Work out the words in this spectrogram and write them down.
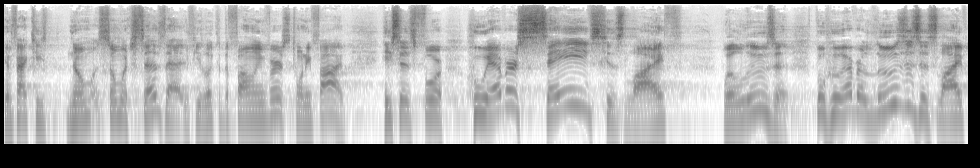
In fact, he so much says that if you look at the following verse, 25, he says, For whoever saves his life will lose it, but whoever loses his life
